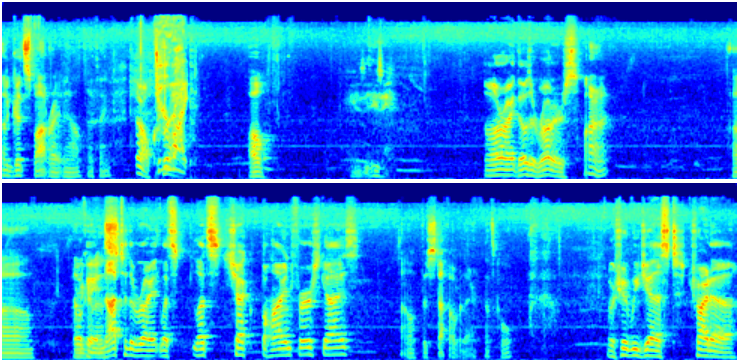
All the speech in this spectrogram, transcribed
at a good spot right now. I think. Oh To your right. Oh. Easy, easy. All right, those are runners. All right. We Okay, gonna not to the right. Let's let's check behind first, guys. Oh, there's stuff over there. That's cool. Or should we just try to?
